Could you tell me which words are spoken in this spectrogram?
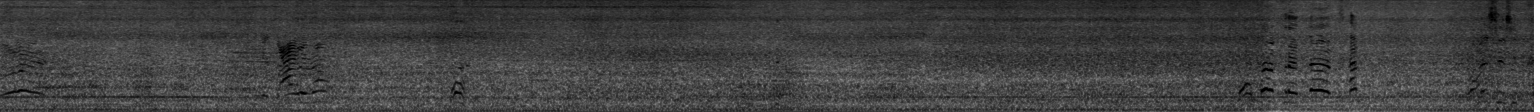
เฮ้ยกระจายเลยเนาะเฮ้ยมอเตอร์เกรดเดอร์ครับ ร้อยสี่สิบเค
